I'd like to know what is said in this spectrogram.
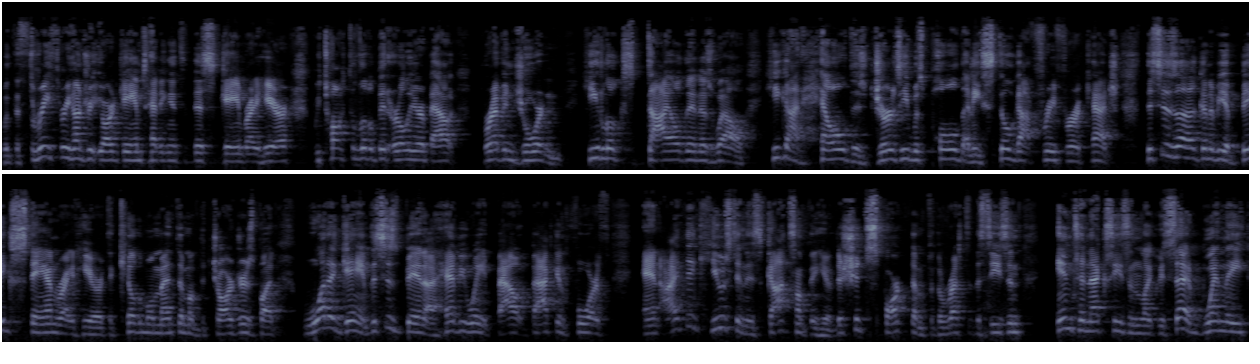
with the three 300 yard games heading into this game right here. We talked a little bit earlier about Brevin Jordan. He looks dialed in as well. He got held, his jersey was pulled, and he still got free for a catch. This is uh, going to be a big stand right here to kill the momentum of the Chargers. But what a game! This has been a heavyweight bout, back and forth. And I think Houston has got something here. This should spark them for the rest of the season into next season, like we said, when they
